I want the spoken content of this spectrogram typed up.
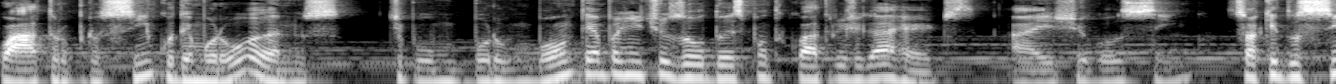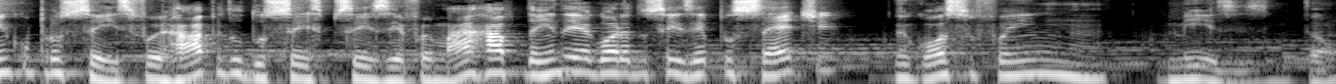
4 pro 5 demorou anos. Tipo, por um bom tempo a gente usou 2.4 GHz. Aí chegou o 5. Só que do 5 pro 6 foi rápido, do 6 pro 6E foi mais rápido ainda, e agora do 6E pro 7 o negócio foi em meses. Então,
